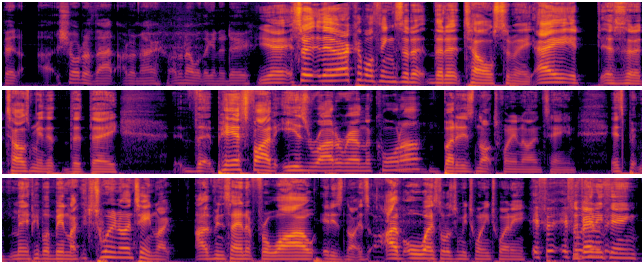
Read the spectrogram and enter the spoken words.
But uh, short of that, I don't know. I don't know what they're going to do. Yeah, so there are a couple of things that it, that it tells to me. A, it is that it tells me that that they the PS5 is right around the corner, but it is not 2019. It's been, many people have been like it's 2019. Like I've been saying it for a while. It is not. It's I've always thought it was gonna be 2020. If it, if, So it if gonna be- anything,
